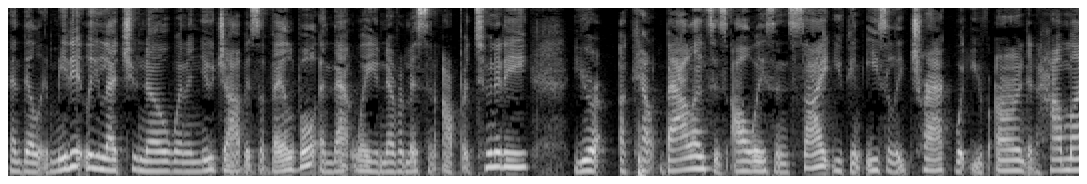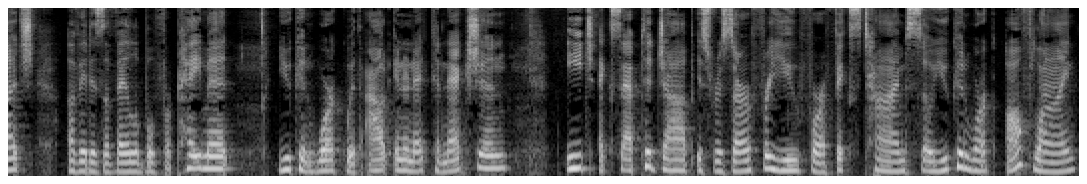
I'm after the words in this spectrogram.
and they'll immediately let you know when a new job is available. And that way you never miss an opportunity. Your account balance is always in sight. You can easily track what you've earned and how much of it is available for payment. You can work without internet connection. Each accepted job is reserved for you for a fixed time so you can work offline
